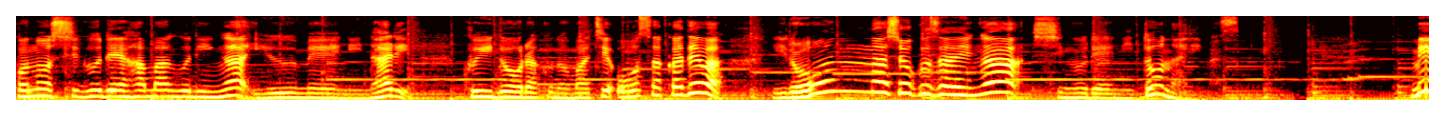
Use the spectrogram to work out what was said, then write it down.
このしぐれはまぐりが有名になり食い道楽の町大阪ではいろんな食材がしぐれ煮となります。明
